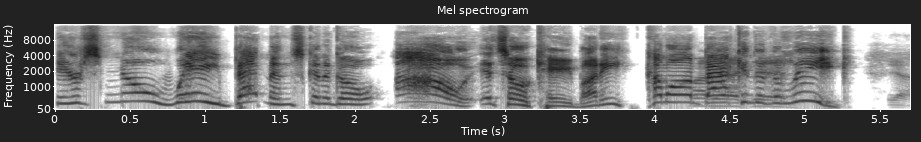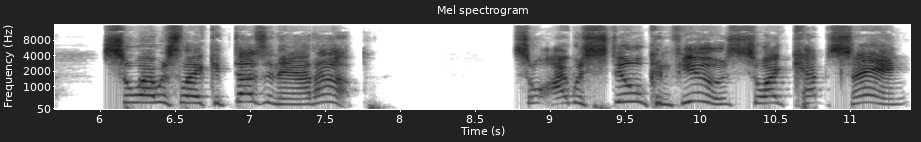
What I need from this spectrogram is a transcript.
There's no way Bettman's going to go, oh, it's okay, buddy. Come on back into the league. Yeah. So I was like, it doesn't add up. So I was still confused. So I kept saying,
